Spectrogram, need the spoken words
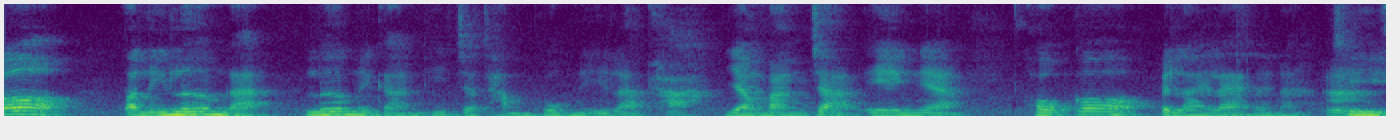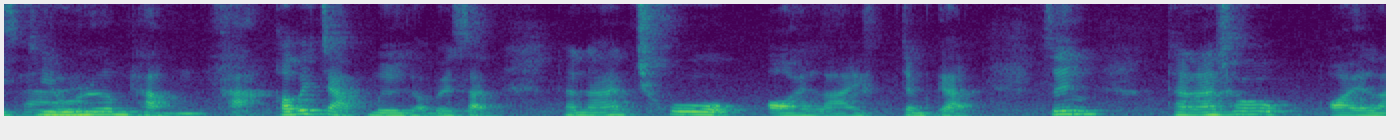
ก็ ตอนนี้เริ่มละเริ่มในการที่จะทำพวกนี้ละค่ะอย่างบางจากเองเนี่ยเขาก็เป็นรายแรกเลยนะอ่าที่ใช่ที่เริ่มทำค่ะเขาไปจับมือกับบริษัท ธนาโชคออยไลฟ์จำกัด ซึ่งธนาโชคออยไล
